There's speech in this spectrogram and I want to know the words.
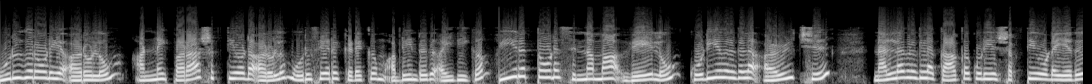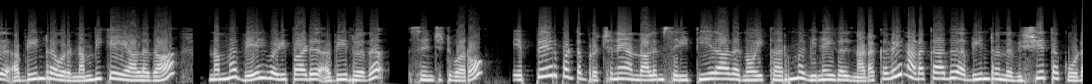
முருகருடைய அருளும் அன்னை பராசக்தியோட அருளும் ஒரு சேர கிடைக்கும் அப்படின்றது ஐதீகம். வீரத்தோட சின்னமா வேலும் கொடியவர்களை அழிச்சு நல்லவர்களை காக்கக்கூடிய சக்தி உடையது அப்படின்ற ஒரு நம்பிக்கையால தான் நம்ம வேல் வழிபாடு அப்படின்றத செஞ்சுட்டு வரோம். எப்பேற்பட்ட பிரச்சனையா இருந்தாலும் சரி தீராத நோய் கர்ம வினைகள் நடக்கவே நடக்காது அப்படின்ற அந்த விஷயத்த கூட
